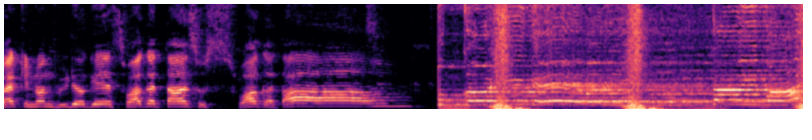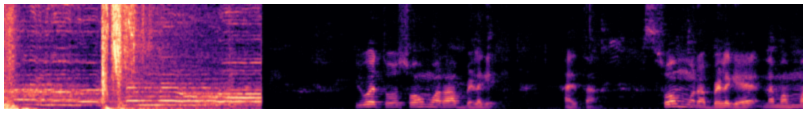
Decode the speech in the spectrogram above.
ಬ್ಯಾಕ್ ಇನ್ನೊಂದು ವಿಡಿಯೋಗೆ ಸ್ವಾಗತ ಸುಸ್ವಾಗತ. ಇವತ್ತು ಸೋಮವಾರ ಬೆಳಗ್ಗೆ ಆಯಿತಾ? ಸೋಮವಾರ ಬೆಳಗ್ಗೆ ನಮ್ಮಮ್ಮ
